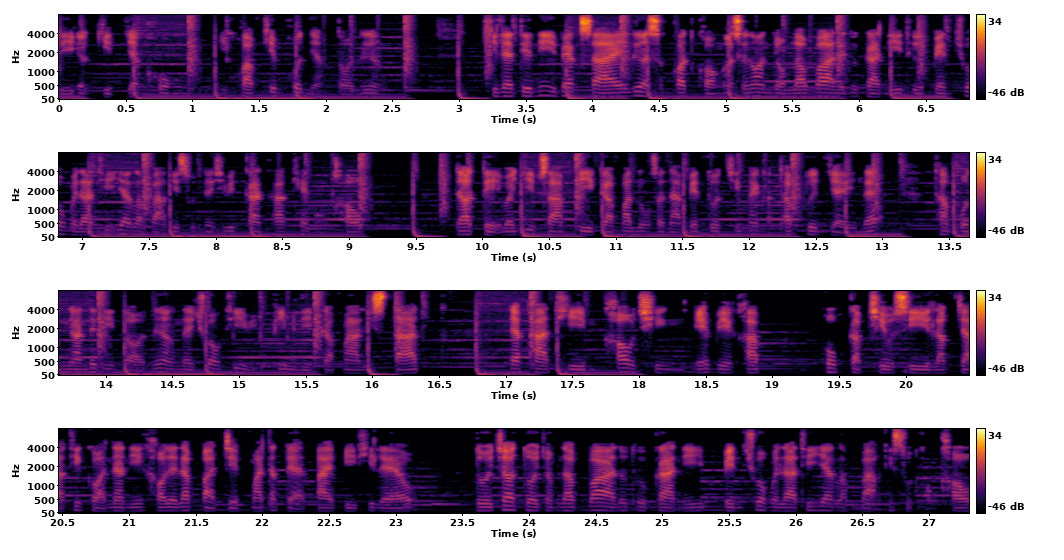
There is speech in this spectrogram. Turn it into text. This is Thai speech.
ลีกอังกฤษยังคงมีความเข้มข้นอย่างต่อเนื่องคิเลนตินี่แบ็กซ้ายเลือดสกอตของอาร์เซนอลยอมรับว่าในฤดูกาลนี้ถือเป็นช่วงเวลาที่ยากลำบากที่สุดในชีวิตการค้าแข่งของเขา ดาวเตะวัย 23 ปีกลับมาลงสนามเป็นตัวจริงให้กับทัพปืนใหญ่ และทำผลงานได้ดีต่อเนื่องในช่วงที่พรีเมียร์ลีกกลับมารีสตาร์ทและพาทีมเข้าชิง FA ครับพบกับเชลซีหลังจากที่ก่อนหน้านี้เขาได้รับบาดเจ็บมาตั้งแต่ปลายปีที่แล้ว โดยเจ้าตัวยอมรับว่าฤดูกาลนี้เป็นช่วงเวลาที่ยากลำบากที่สุดของเขา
